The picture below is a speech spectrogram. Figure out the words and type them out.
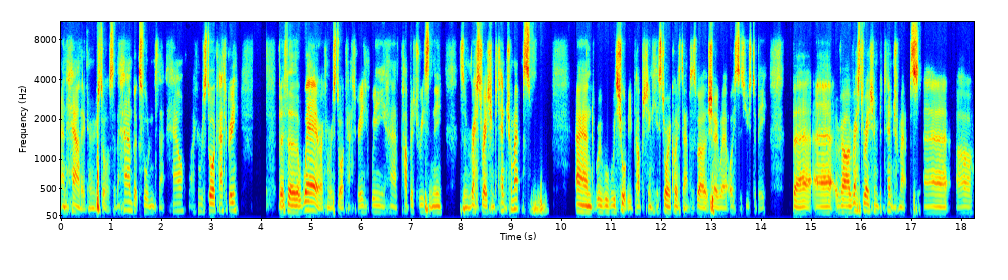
and how they can restore. So the handbooks fall into that how I can restore category. But for the where I can restore category, we have published recently some restoration potential maps. And we will be shortly publishing historic oyster maps as well that show where oysters used to be. But uh, our restoration potential maps uh, are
